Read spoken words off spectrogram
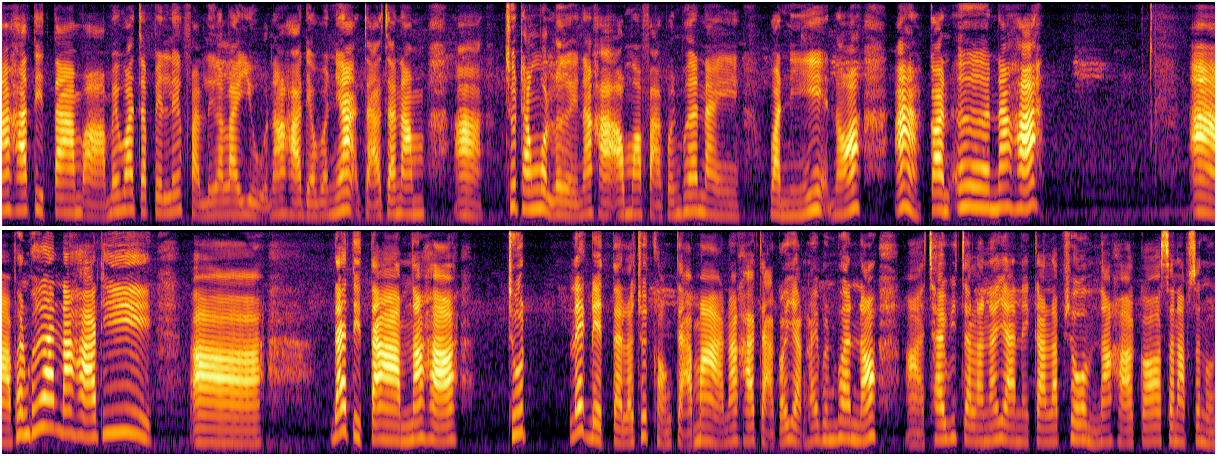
นะคะติดตามอ่าไม่ว่าจะเป็นเลขฝันหรืออะไรอยู่นะคะ เดี๋ยววันเนี้ยจ๋าจะนำอ่าชุดทั้งหมดเลยนะคะ เอามาฝากเพื่อนๆในวันนี้เนาะอะก่อนอื่นนะคะอ่าเพื่อนๆนะคะที่อ่า ได้ติดตามนะคะ ชุดเลขเด็ดแต่ละชุดของจ๋ามานะคะจ๋าก็อยากให้เพื่อนๆเนาะใช้วิจารณญาณในการรับชมนะคะ ก็สนับสนุน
